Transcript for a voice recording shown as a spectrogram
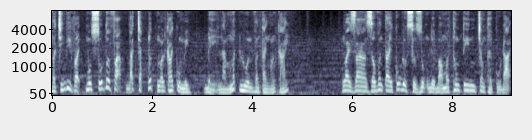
và chính vì vậy một số tội phạm đã chặt đứt ngón cái của mình để làm mất luôn vân tay ngón cái. Ngoài ra, dấu vân tay cũng được sử dụng để bảo mật thông tin trong thời cổ đại.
